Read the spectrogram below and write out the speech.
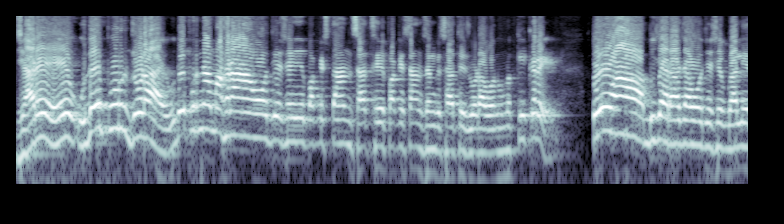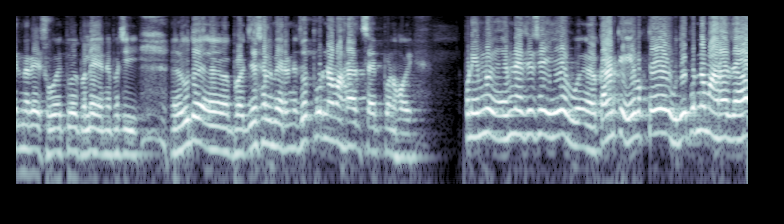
જ્યારે ઉદયપુર જોડાય, ઉદયપુરના મહારાણાઓ જે છે એ પાકિસ્તાન સાથે, પાકિસ્તાન સંઘ સાથે જોડાવાનું નક્કી કરે, તો આ બીજા રાજાઓ જે છે, ગ્વાલિયર નરેશ હોય, તોય ભલે અને પછી ઉદય જેસલમેર અને જોધપુરના મહારાજ સાહેબ પણ હોય. પણ એમનું, એમને જે છે એ કારણ કે એ વખતે ઉદયપુરના મહારાજા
